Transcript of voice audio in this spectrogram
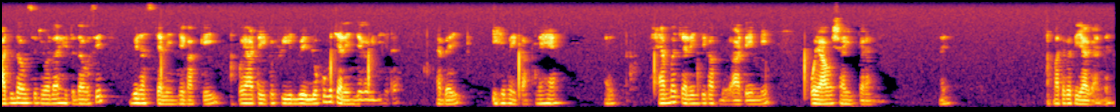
අද දවසට වඩා හිට දවසේ වෙනස් චැලෙන්ජ එකක්කයි ඔයාට එක ෆිල්වේ ලොකුම චැලෙන්ජ එක විදිහට. හැබැයි එහෙම එකක් නැහැ. හැම චැලෙන්ජ එකක් ඔයාට එන්නේ ඔයාව ශයින් කරන්න. මතක තියාගන්න.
